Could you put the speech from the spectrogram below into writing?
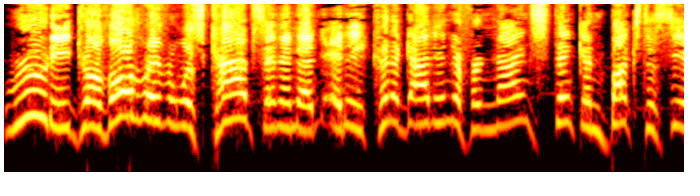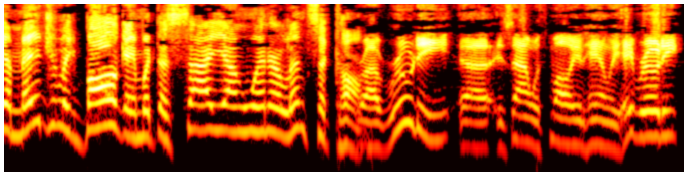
Rudy drove all the way from Wisconsin, and, and he could have got in there for nine stinking bucks to see a Major League ball game with the Cy Young winner, Lincecum. Uh, Rudy uh, is on with Mully and Hanley. Hey, Rudy.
